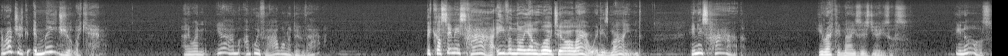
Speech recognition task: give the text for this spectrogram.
And Roger immediately came. And he went, Yeah, I'm, I'm with her. I want to do that. Because in his heart, even though he hadn't worked it all out in his mind, in his heart, he recognizes Jesus. He knows.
